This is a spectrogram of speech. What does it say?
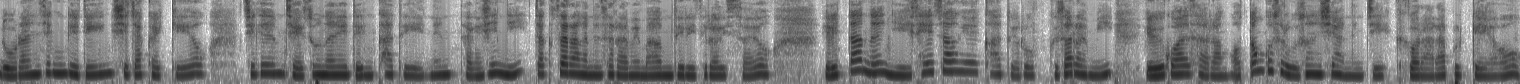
노란색 reading 시작할게요. 지금 제 손안에 든 카드에는 당신이 짝사랑하는 사람의 마음들이 들어있어요. 일단은 이 세 장의 카드로 그 사람이 일과 사랑 어떤 것을 우선시하는지 그걸 알아볼게요.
